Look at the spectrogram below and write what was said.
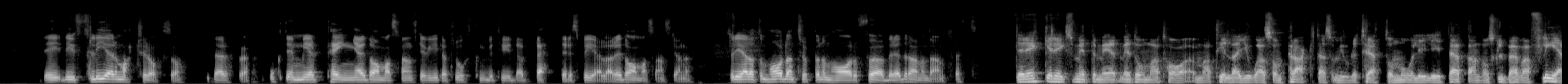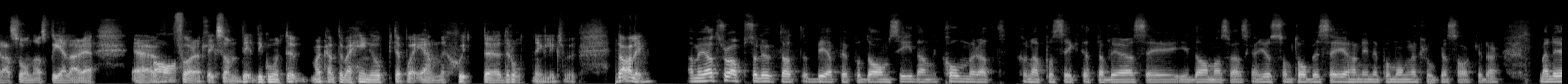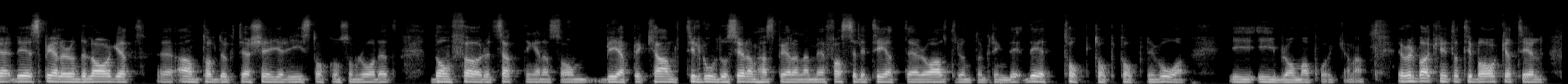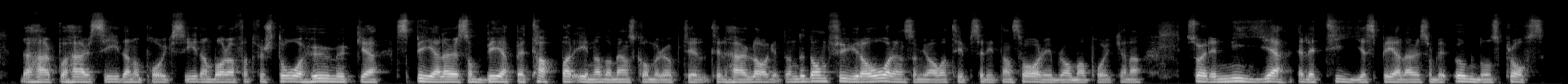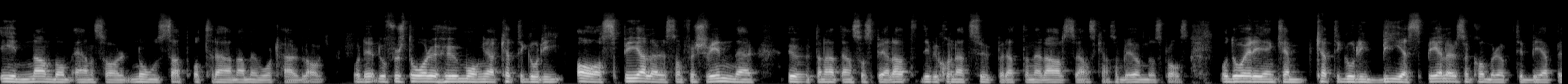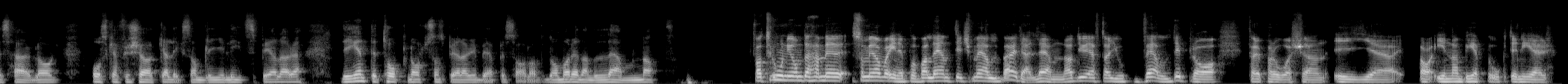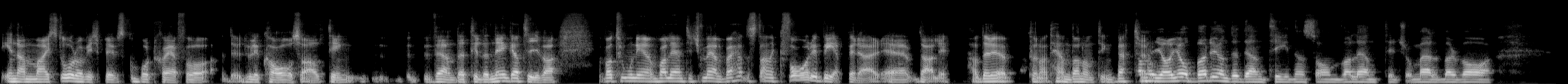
det är, det är fler matcher också där uppe. Och det är mer pengar i damallsvenskan, vilket jag tror kommer betyda bättre spelare i damallsvenskan nu. Så det gäller att de har den truppen de har och förbereder den ordentligt. Det räcker liksom inte med, med dem att ha Matilda Johansson Prakta som gjorde 13 mål i elitettan. De skulle behöva flera sådana spelare eh, ja. för att liksom, det, det, går inte, man kan inte bara hänga upp det på en skyttedrottning. Liksom. Dali? Ja, men jag tror absolut att BP på damsidan kommer att kunna på sikt etablera sig i damallsvenskan. Just som Tobbe säger, han är inne på många kloka saker där. Men det, det är spelarunderlaget, eh, antal duktiga tjejer i Stockholmsområdet, de förutsättningarna som BP kan tillgodose de här spelarna med faciliteter och allt runt omkring. Det, det är topp, topp, toppnivå i, i Brommapojkarna. Jag vill bara knyta tillbaka till det här på herrsidan och pojksidan bara för att förstå hur mycket spelare som BP tappar innan de ens kommer upp till, till herrlaget. Under de fyra åren som jag var tipselitansvarig i Brommapojkarna så är det nio eller tio spelare som blir ungdomsproffs innan de ens har nosat och tränat med vårt herrlag. Och det, då förstår du hur många kategori A-spelare som försvinner utan att ens ha spelat division 1, superettan eller allsvenskan som blir ungdomsproffs. Och då är det egentligen kategori B-spelare som kommer upp till BP's herrlag och ska försöka liksom bli elitspelare. Det är inte top notch som spelar i BP's A-lag. De har redan lämnat vad tror ni om det här med, som jag var inne på, Valentic Mellberg där, lämnade ju efter att ha gjort väldigt bra för ett par år sedan i, eh, ja, innan BP åkte ner, innan Majstorovic blev sportchef och det blev kaos och allting vände till det negativa. Vad tror ni om Valentic Mellberg hade stannat kvar i BP där, eh, Dali? Hade det kunnat hända någonting bättre? Ja, jag jobbade ju under den tiden som Valentic och Mellberg var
